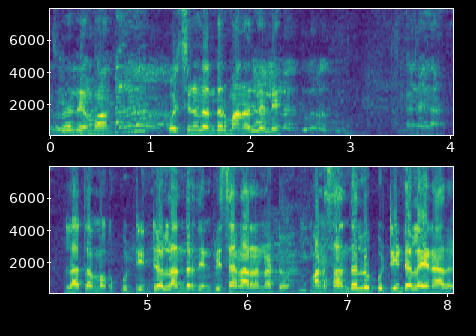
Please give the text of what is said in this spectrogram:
ఎవరో లేమ్మా? వచ్చిన వాళ్ళందరూ మన వాళ్ళే ఇంకా నాయనా లతమ్మకు పుట్టింటి వాళ్ళు అందరు తినిపిస్తున్నారు అన్నట్టు మన సందర్లు పుట్టింటి వాళ్ళు అయినారు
